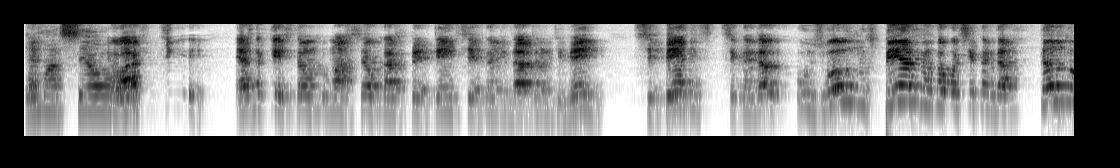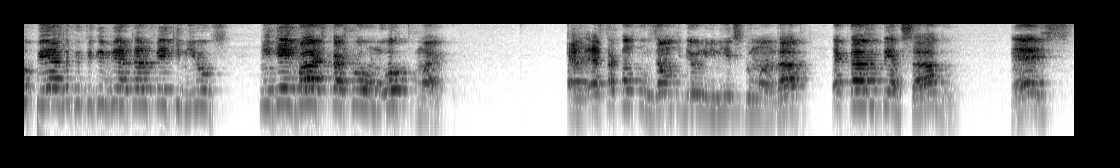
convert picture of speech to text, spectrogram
É. O Marcel. Eu acho que essa questão que o Marcel Castro pretende ser candidato ano que vem, se pensa em ser candidato, os outros pensam que eu vou ser candidato. Tanto pensa que fica inventando fake news. Ninguém bate o cachorro morto, Michael. É, essa confusão que deu no início do mandato é caso pensado. Né? Eles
